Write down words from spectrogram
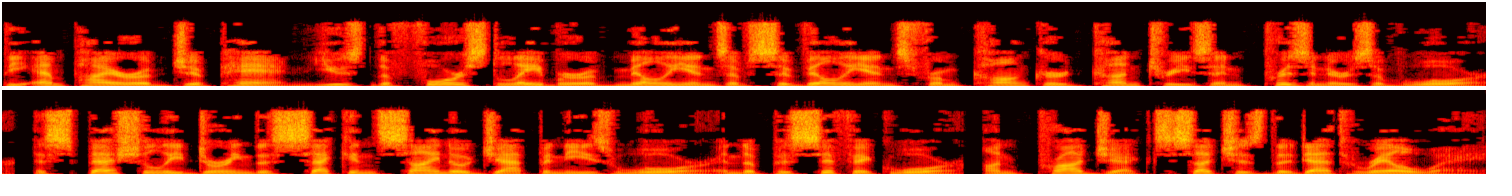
the Empire of Japan used the forced labor of millions of civilians from conquered countries and prisoners of war, especially during the Second Sino-Japanese War and the Pacific War, on projects such as the Death Railway.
